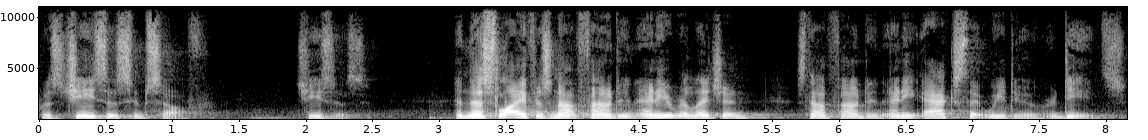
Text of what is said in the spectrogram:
was Jesus himself. Jesus. And this life is not found in any religion, it's not found in any acts that we do or deeds,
